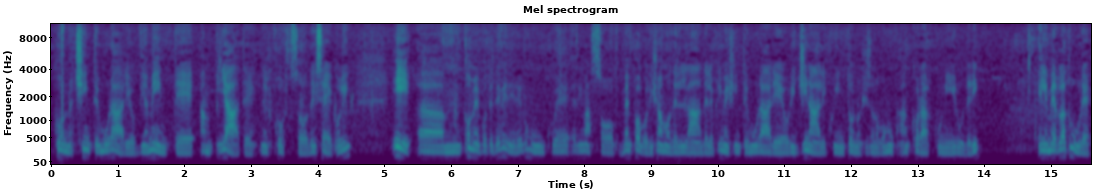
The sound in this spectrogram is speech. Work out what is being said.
con cinte murarie ovviamente ampliate nel corso dei secoli e um, come potete vedere comunque è rimasto ben poco diciamo, della, delle prime cinte murarie originali, qui intorno ci sono comunque ancora alcuni ruderi e le merlature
